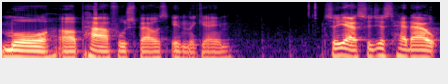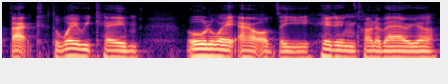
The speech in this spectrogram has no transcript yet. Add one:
more uh, powerful spells in the game so yeah, so just head out back the way we came, all the way out of the hidden kind of area.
